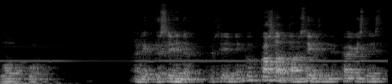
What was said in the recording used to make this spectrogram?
loppu. Eli siinä, siinä niin kuin kasataan siitä kaikista niistä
